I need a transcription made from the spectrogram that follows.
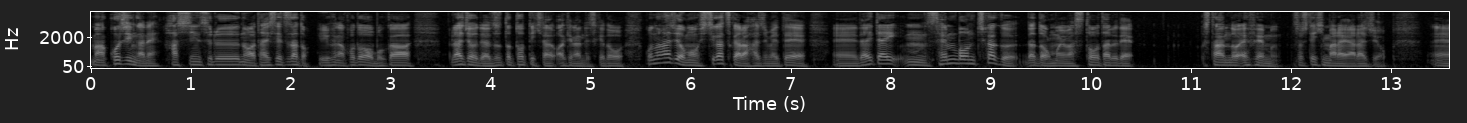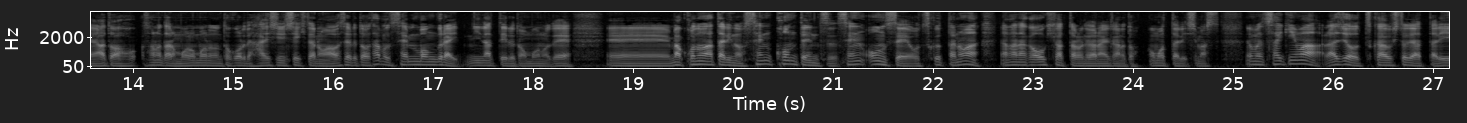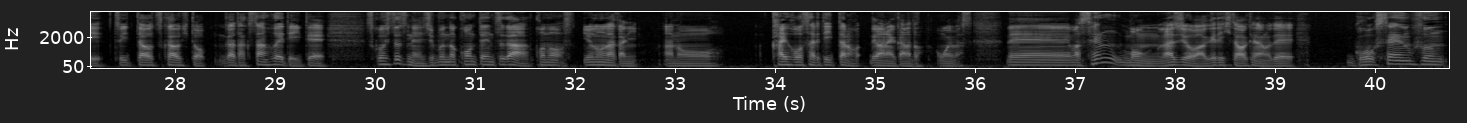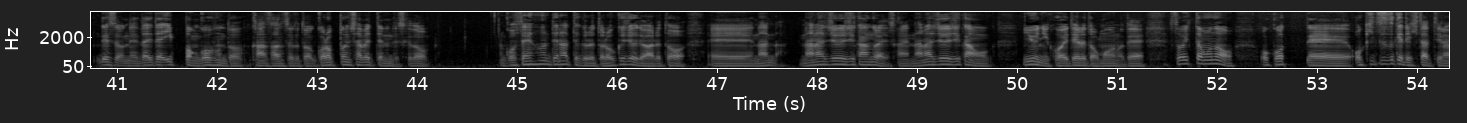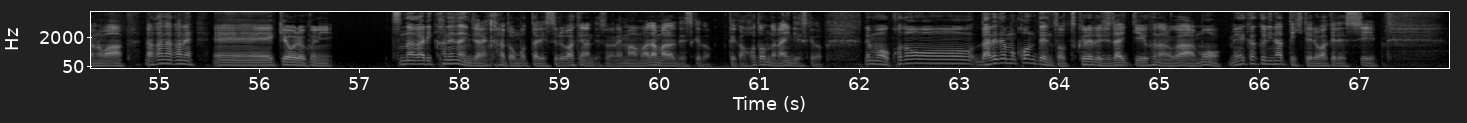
まあ個人がね発信するのは大切だというふうなことを僕はラジオではずっと撮ってきたわけなんですけどこのラジオも7月から始めて、えー、大体、うん、1000本近くだと思いますトータルで。スタンド FM そしてヒマラヤラジオ、えー、あとはその他の諸々のところで配信してきたのを合わせると多分1000本ぐらいになっていると思うので、えー、まあ、この辺りの1000コンテンツ1000音声を作ったのはなかなか大きかったのではないかなと思ったりしますでも最近はラジオを使う人であったり Twitter を使う人がたくさん増えていて少しずつね自分のコンテンツがこの世の中にあのー解放されていったのではないかなと思います。で、まあ、1000本ラジオを上げてきたわけなので、5000分ですよね大体1本5分と換算すると56分喋ってるんですけど5000分ってなってくると60で割ると、えー、なんだ70時間ぐらいですかね70時間を優に超えてると思うのでそういったものを起こ、えー、起き続けてきたっていうのはなかなかね、えー、影響力につながりかねないんじゃないかなと思ったりするわけなんですよね。まあまだまだですけど。てかほとんどないんですけど。でもこの誰でもコンテンツを作れる時代っていう風なのがもう明確になってきてるわけですし、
